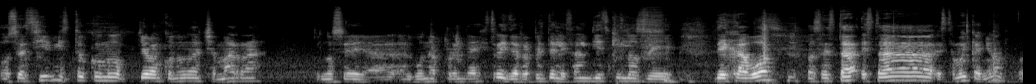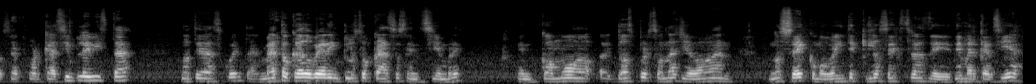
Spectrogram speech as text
o sea, sí he visto cómo llevan con una chamarra, pues no sé, a- alguna prenda extra y de repente le salen 10 kilos de, de jabón. O sea, está, está, está muy cañón. O sea, porque a simple vista no te das cuenta. Me ha tocado ver incluso casos en diciembre en cómo eh, dos personas llevaban, no sé, como 20 kilos extras de, de mercancía.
